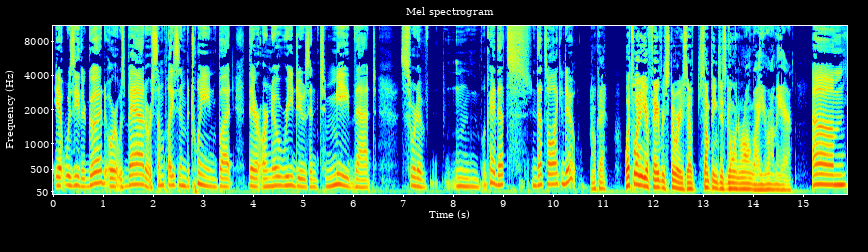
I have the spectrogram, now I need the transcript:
it was either good or it was bad or someplace in between but there are no redos. And to me that sort of mm, okay that's that's all i can do. Okay. What's one of your favorite stories of something just going wrong while you were on the air? Um,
